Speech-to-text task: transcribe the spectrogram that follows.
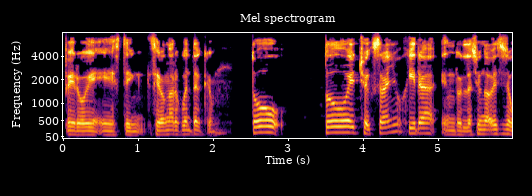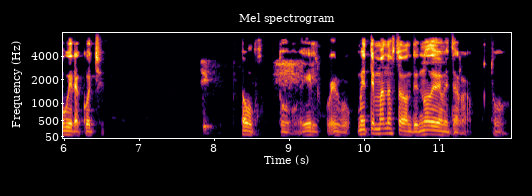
pero eh, este, se van a dar cuenta que todo, todo hecho extraño gira en relación a veces a Huiracocha. Sí. Todo, todo. Él, mete mano hasta donde no debe meterla, todo.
